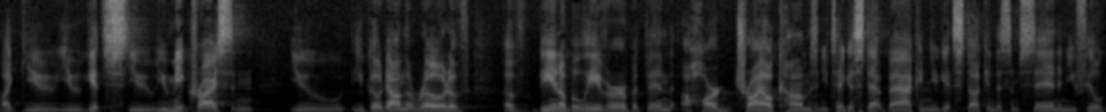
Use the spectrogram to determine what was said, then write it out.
Like you, you get you you meet Christ, and you you go down the road of of being a believer, but then a hard trial comes, and you take a step back, and you get stuck into some sin, and you feel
